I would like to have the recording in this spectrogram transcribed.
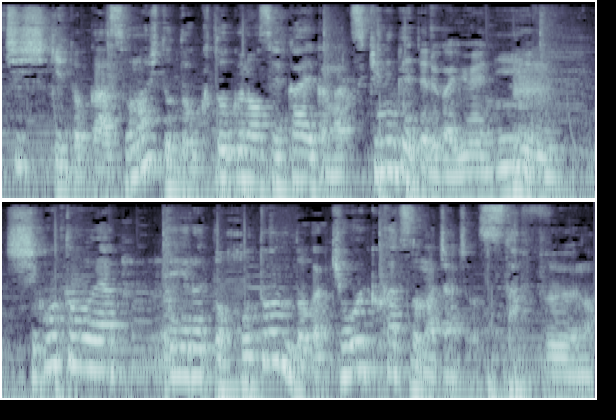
知識とかその人独特の世界観が突き抜けてるがゆえに、うん仕事をやっているとほとんどが教育活動になっちゃうんですよ、スタッフの。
